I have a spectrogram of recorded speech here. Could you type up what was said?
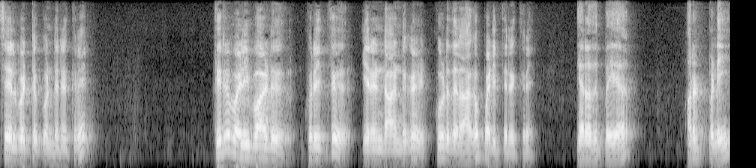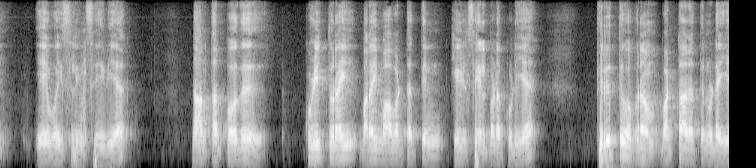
செயல்பட்டு கொண்டிருக்கிறேன். திரு வழிபாடு குறித்து இரண்டு ஆண்டுகள் கூடுதலாக படித்திருக்கிறேன். எனது பெயர் அருட்பணி ஏ ஒய்சலின் சேவியர். நான் தற்போது குழித்துறை மறை மாவட்டத்தின் கீழ் செயல்படக்கூடிய திருத்துவபுரம் வட்டாரத்தினுடைய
